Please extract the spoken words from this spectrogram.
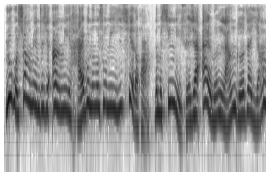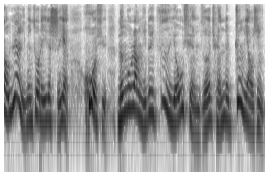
如果上面这些案例还不能够说明一切的话，那么心理学家艾伦·兰格在养老院里面做了一个实验，或许能够让你对自由选择权的重要性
